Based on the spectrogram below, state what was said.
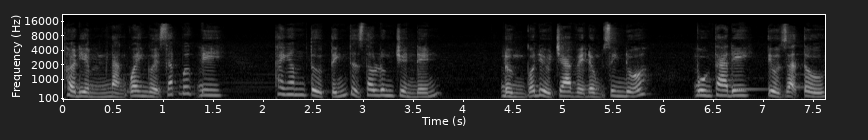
Thời điểm nàng quay người sắp bước đi, thanh âm tử tính từ sau lưng truyền đến. Đừng có điều tra về đồng sinh nữa. Buông tha đi, tiểu dạ tử.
